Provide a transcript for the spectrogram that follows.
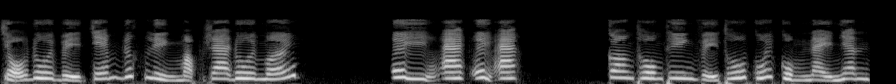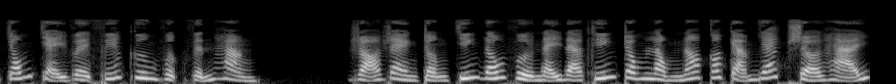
Chỗ đuôi bị chém đứt liền mọc ra đuôi mới. Ê, a ê, a. Con thôn thiên vị thú cuối cùng này nhanh chóng chạy về phía cương vực Vĩnh Hằng. Rõ ràng trận chiến đấu vừa nãy đã khiến trong lòng nó có cảm giác sợ hãi.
